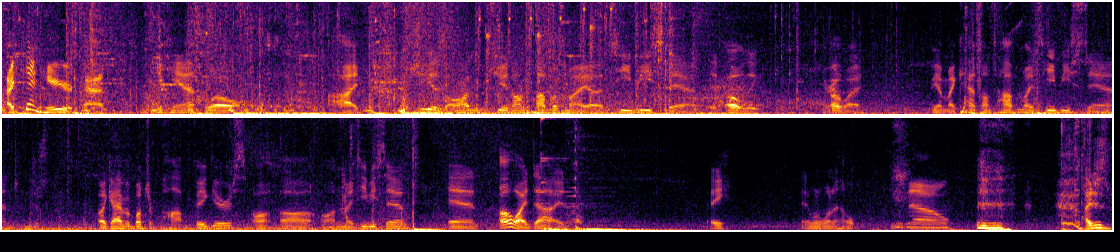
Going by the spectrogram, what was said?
Um, I can't hear your cat. you can't? Well, I. She is on. She is on top of my uh, TV stand. It, oh, they. Ran Oh. away. Yeah, my cat's on top of my TV stand. Just like I have a bunch of pop figures on, uh, on my TV stand, and oh, I died. Hey, anyone want to help? No. I just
